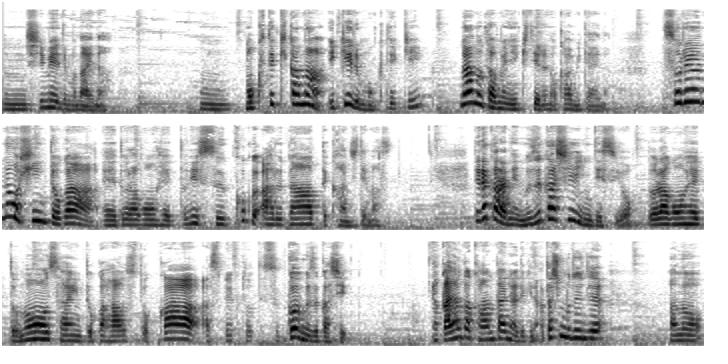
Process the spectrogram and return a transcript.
うん使命でもないな、うん、目的かな。生きる目的何のために生きてるのかみたいな。それのヒントが、えー、ドラゴンヘッドにすっごくあるなって感じてます。でだからね難しいんですよ。ドラゴンヘッドのサインとかハウスとかアスペクトってすっごい難しい。なかなか簡単にはできない。私も全然あの、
